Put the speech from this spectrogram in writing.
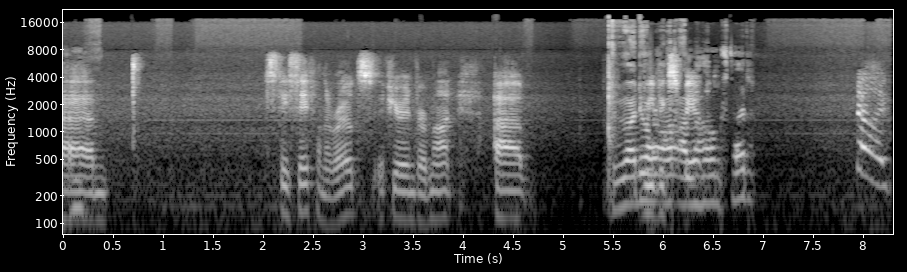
Um, stay safe on the roads if you're in Vermont. Uh, Do we want to do it on, on the homestead? like,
